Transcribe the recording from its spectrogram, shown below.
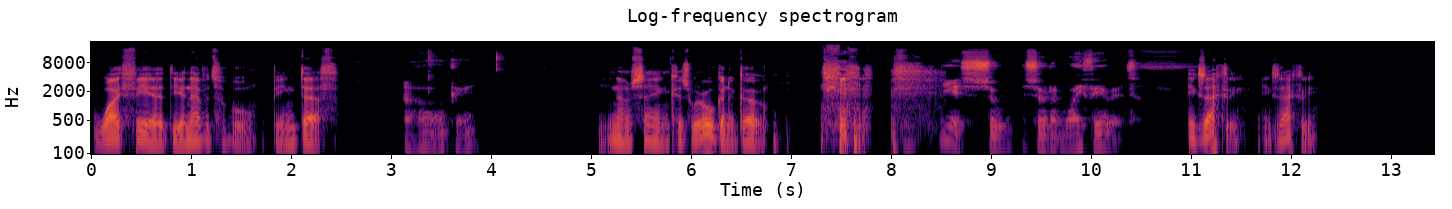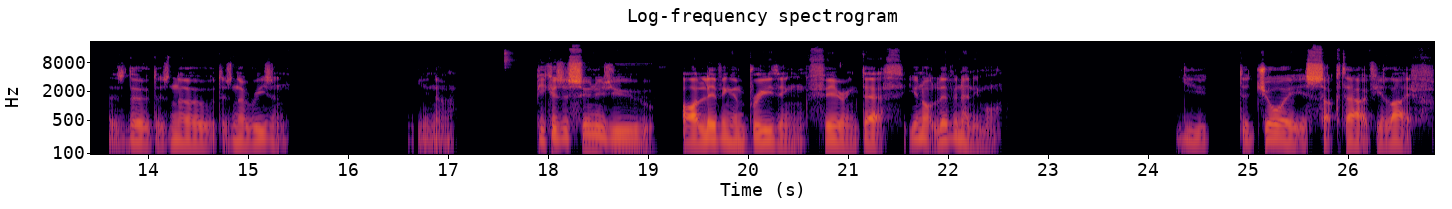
why fear the inevitable being death. Oh, okay. You know what I'm saying? Because we're all gonna go. Yes. So so like why fear it? exactly, exactly. There's no, there's no, there's no reason. You know, because as soon as you are living and breathing, fearing death, you're not living anymore. You, the joy is sucked out of your life,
